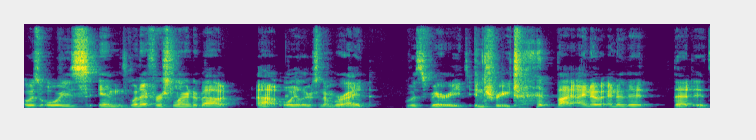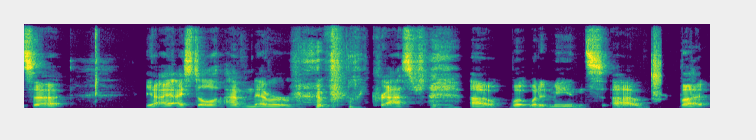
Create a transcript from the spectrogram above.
was always in when I first learned about uh, Euler's number. I was very intrigued by. I know. I know that that it's uh yeah I, I still have never really grasped uh, what what it means uh, but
